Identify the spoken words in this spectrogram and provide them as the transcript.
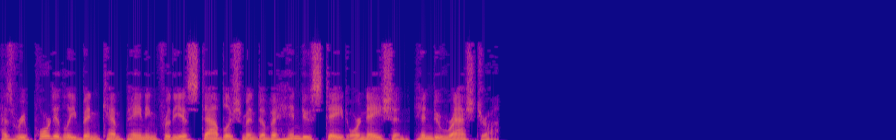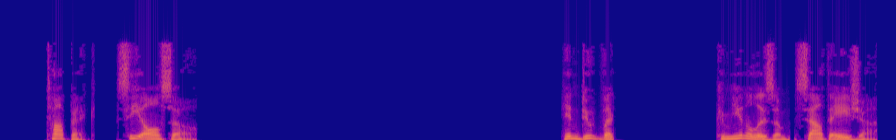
has reportedly been campaigning for the establishment of a Hindu state or nation Hindu Rashtra. Topic. See also. Hindutva. Communalism South Asia.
